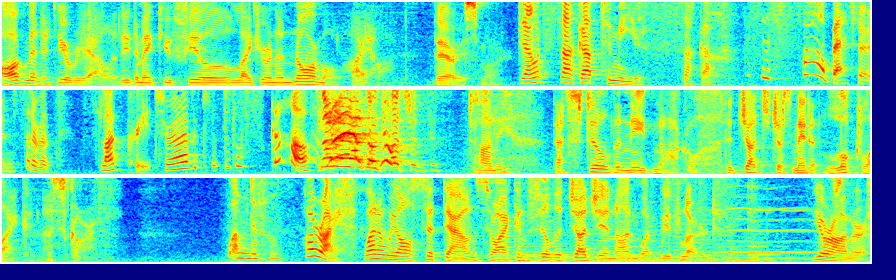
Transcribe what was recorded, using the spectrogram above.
augmented your reality to make you feel like you're in a normal IHOP. Very smart. Don't suck up to me, you suck up. This is far better. Instead of a slug creature, I have a cute little scarf. No, no, no, don't touch it. Tahani, that's still the Neednoggle. The judge just made it look like a scarf. Wonderful. All right, why don't we all sit down so I can fill the judge in on what we've learned? Your Honor,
